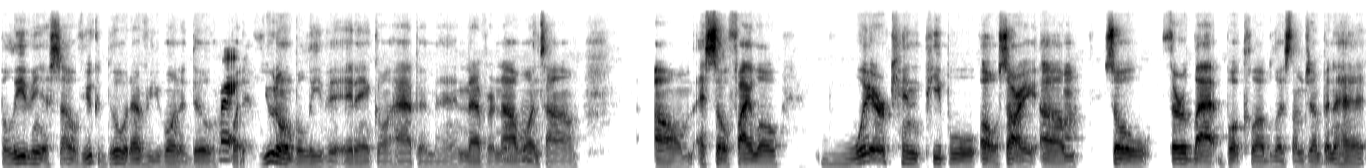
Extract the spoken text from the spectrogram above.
believe in yourself. You can do whatever you want to do. Right. But if you don't believe it, it ain't gonna happen, man. Never, not mm-hmm. one time. Um, and so Filo, where can people? Oh, sorry. Um, so third lap book club list. I'm jumping ahead.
